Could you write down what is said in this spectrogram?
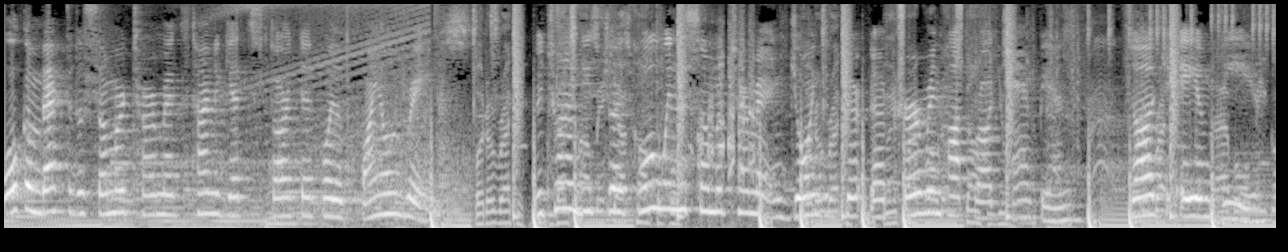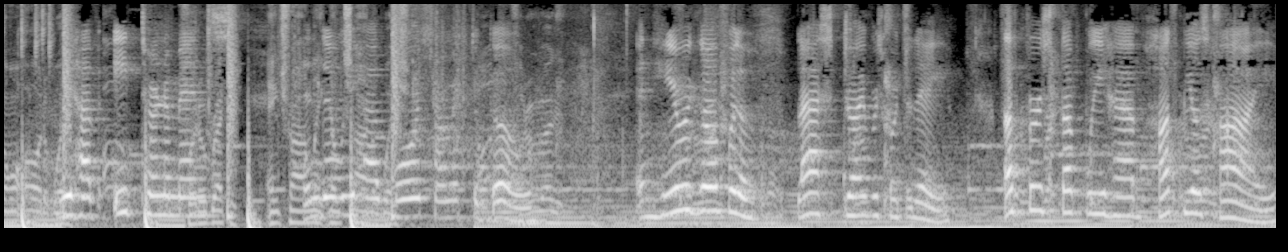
Welcome back to the summer tournament. It's time to get started for the final race. Which one of these drivers will win the summer tournament and join the, the current Hot Rod champion, Dodge AMV? We have eight tournaments, and then we have more tournaments to go. And here we go for the last drivers for today. Up first up, we have Hot Wheels High.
